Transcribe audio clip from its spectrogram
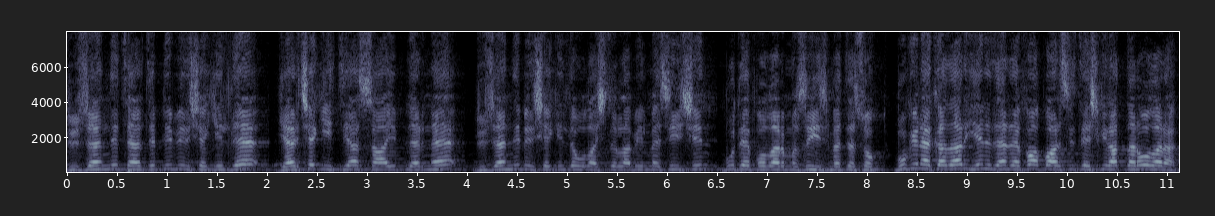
düzenli, tertipli bir şekilde gerçek ihtiyaç sahiplerine düzenli bir şekilde ulaştırılabilmesi için bu depolarımızı hizmete soktuk. Bugüne kadar yeniden Refah Partisi teşkilatları olarak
